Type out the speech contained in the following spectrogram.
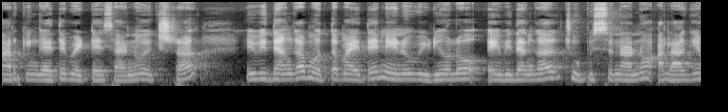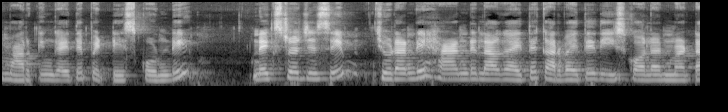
మార్కింగ్ అయితే పెట్టేశాను ఎక్స్ట్రా. ఈ విధంగా మొత్తం అయితే నేను వీడియోలో ఏ విధంగా చూపిస్తున్నానో అలాగే మార్కింగ్ అయితే పెట్టేసుకోండి. నెక్స్ట్ వచ్చేసి చూడండి హ్యాండ్ లాగా అయితే కర్వ్ అయితే తీసుకోవాలన్నమాట.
